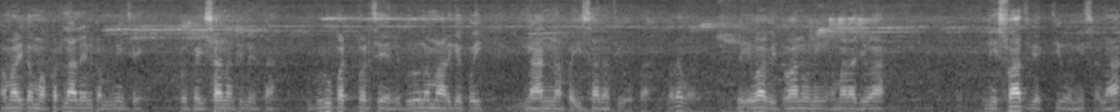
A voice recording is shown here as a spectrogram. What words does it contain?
અમારી તો મફતલાલ એન્ડ કંપની છે. કોઈ પૈસા નથી લેતા. ગુરુપટ પર છે એટલે ગુરુના માર્ગે કોઈ જ્ઞાનના પૈસા નથી હોતા. બરાબર? તો એવા વિદ્વાનોની, અમારા જેવા નિસ્વાર્થ વ્યક્તિઓની સલાહ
